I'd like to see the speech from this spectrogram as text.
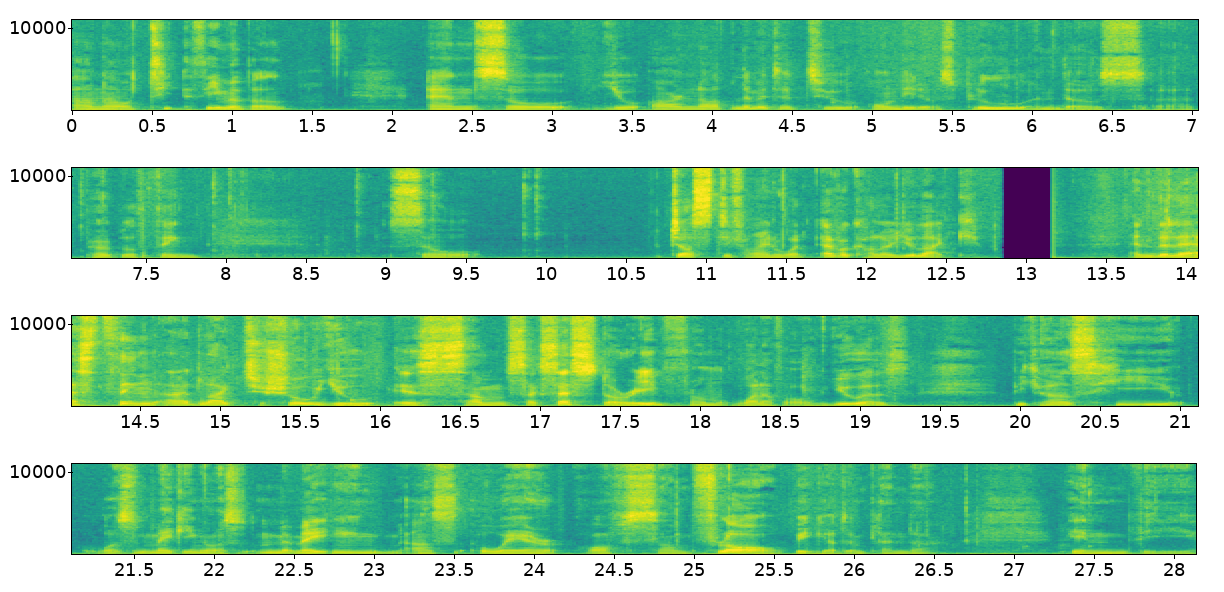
are now themable. And so you are not limited to only those blue and those uh, purple thing. So just define whatever color you like and the last thing I'd like to show you is some success story from one of our viewers because he was making us making us aware of some flaw we got in Blender in the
